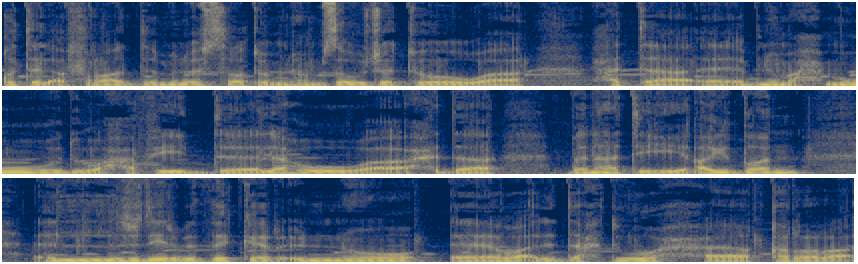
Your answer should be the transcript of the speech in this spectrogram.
قتل أفراد من أسرته منهم زوجته وحتى آه، ابنه محمود وحفيد له وأحدى بناته أيضا. الجدير بالذكر أنه وائل الدحدوح قرر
